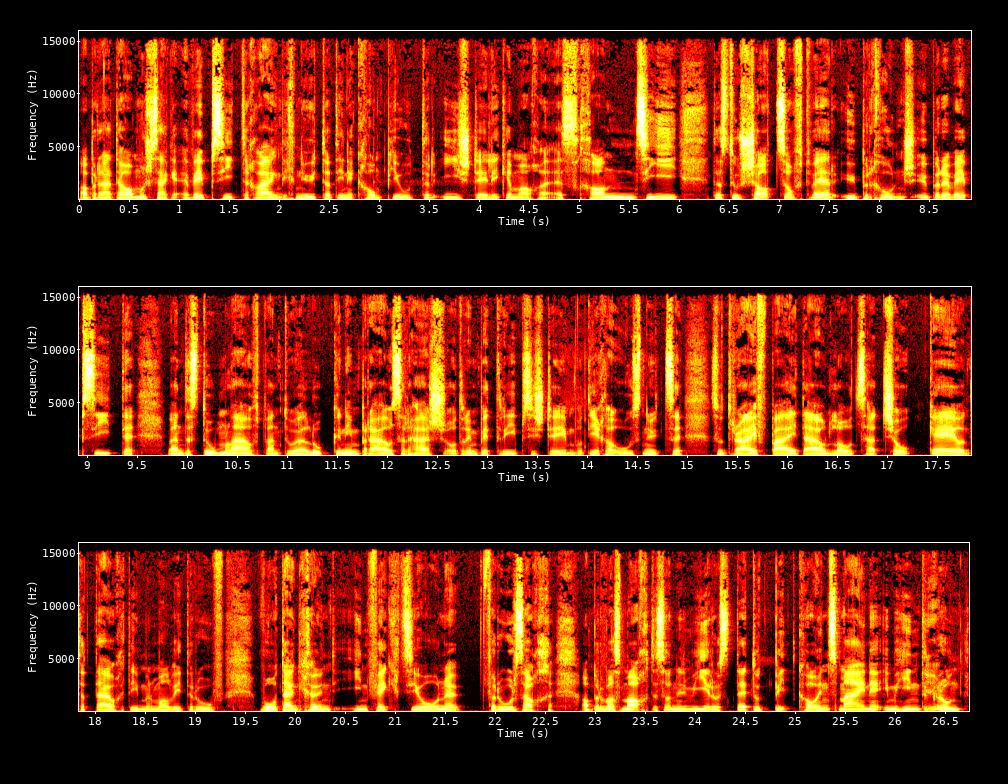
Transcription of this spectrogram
aber auch da muss ich sagen, eine Webseite kann eigentlich nichts an deinen Computer-Einstellungen machen. Es kann sein, dass du Schadsoftware überkommst über eine Webseite, wenn das dumm läuft, wenn du eine Lücke im Browser hast oder im Betriebssystem, wo die kann ausnutzen. So Drive-by-Downloads hat schon gegeben und er taucht immer mal wieder auf, wo dann können Infektionen verursachen. Aber was macht so ein Virus? Der tut Bitcoins meinen im Hintergrund ja.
